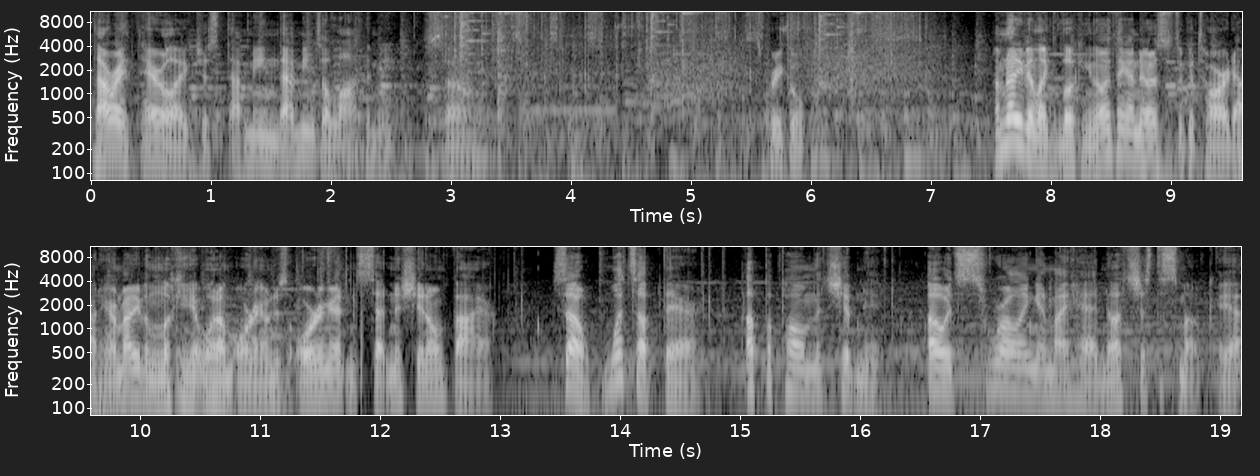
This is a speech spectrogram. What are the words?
that right there, like, just, that mean, that means a lot to me. So, it's pretty cool. I'm not even, like, looking. The only thing I noticed is the guitar down here. I'm not even looking at what I'm ordering. I'm just ordering it and setting the shit on fire. So, what's up there? Up upon the chimney. Oh, it's swirling in my head. No, it's just the smoke. Yeah.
